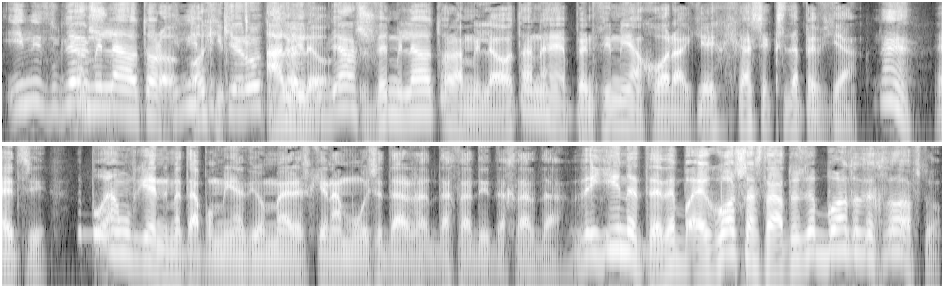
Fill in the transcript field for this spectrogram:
είναι η δουλειά Δεν σου. μιλάω τώρα. Είναι η όχι, επικαιρότητα, άλλο η λέω. δουλειά σου. Δεν μιλάω τώρα. Μιλάω όταν ε, επενθεί μια χώρα και έχει χάσει 60 παιδιά. Ναι. Έτσι. Δεν μπορεί να μου βγαίνει μετά από μία-δύο μέρες και να μου είσαι ταχταντή, ταχταντά. Δεν γίνεται. Δεν, μπο- εγώ, σαν στράτος, δεν μπορώ να το δεχθώ αυτό.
